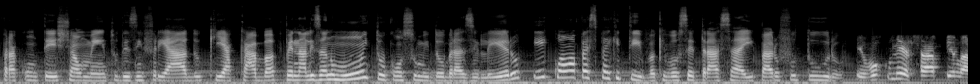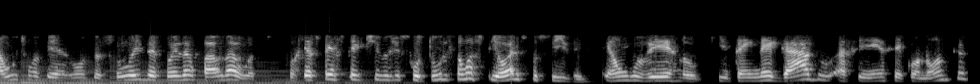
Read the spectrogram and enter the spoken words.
para conter este aumento desenfreado que acaba penalizando muito o consumidor brasileiro e qual a perspectiva que você traça aí para o futuro? Eu vou começar pela última pergunta sua e depois eu falo da outra porque as perspectivas de futuro são as piores possíveis. É um governo que tem negado a ciência econômica,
